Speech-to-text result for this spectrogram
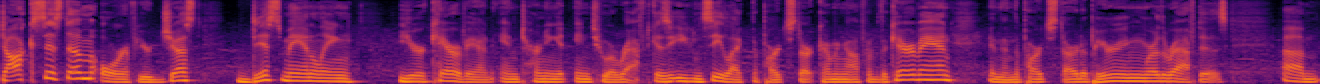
dock system or if you're just dismantling your caravan and turning it into a raft because you can see like the parts start coming off of the caravan and then the parts start appearing where the raft is. Um,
